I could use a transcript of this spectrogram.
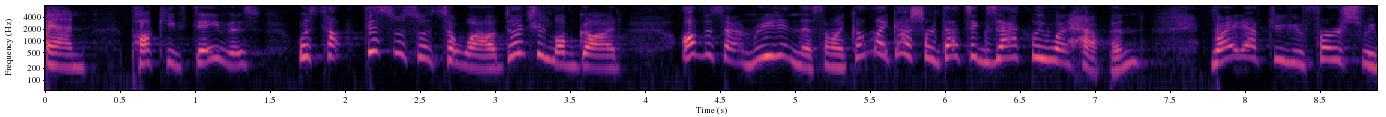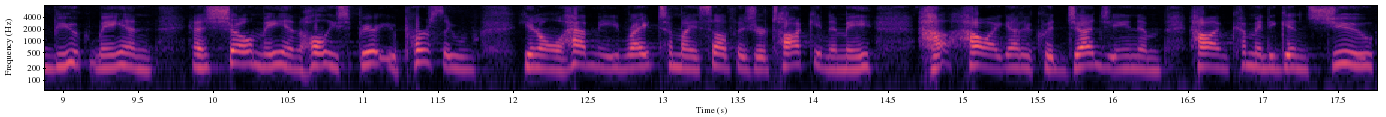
and Paul Keith Davis was talking. This was what's so wild. Don't you love God? all of a sudden I'm reading this. I'm like, oh my gosh, Lord, that's exactly what happened. Right after you first rebuke me and, and show me, and Holy Spirit, you personally, you know, have me write to myself as you're talking to me how, how I got to quit judging and how I'm coming against you,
